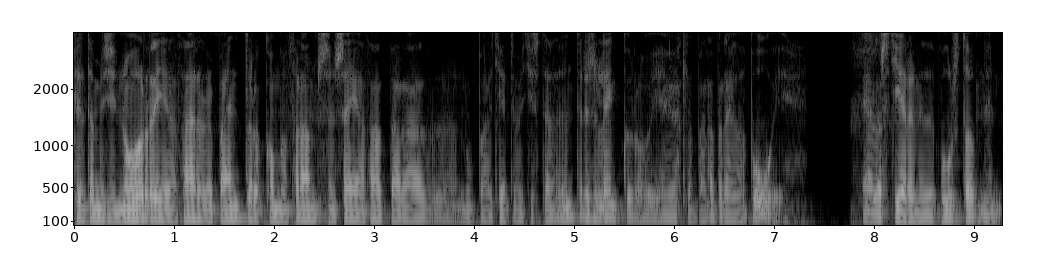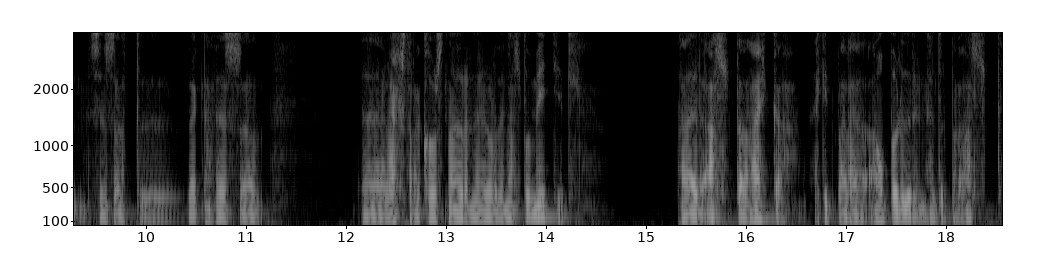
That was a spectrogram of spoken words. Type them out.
til dæmis í Nóri að þar eru bændur að koma fram sem segja það bara að nú bara getum við ekki stað undir þessu lengur og ég ætla bara að bregða búi. Eða skera niður bústofnin sem sagt vegna þess að uh, rekstra kostnaðurinn er orðin allt og mikill. Það er allt að hækka ekkit bara ábörðurinn heldur bara allt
